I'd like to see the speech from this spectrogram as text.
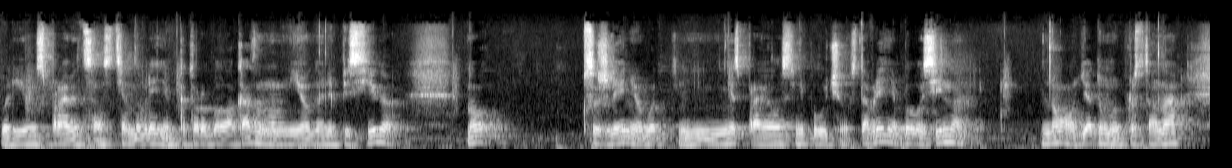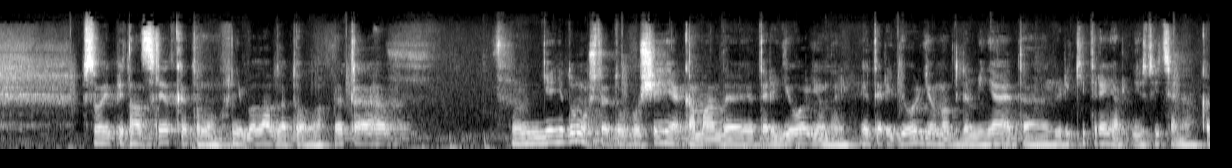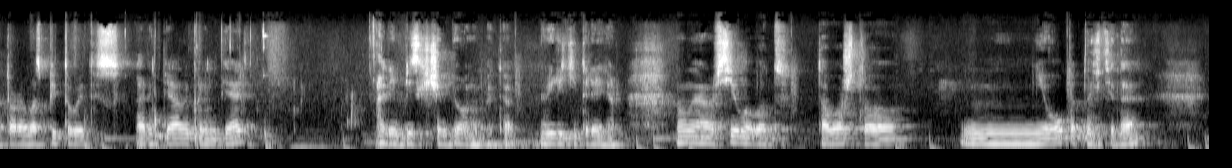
Валиева справится с тем давлением, которое было оказано на нее на Олимпийских играх. Но к сожалению, вот не справилась, не получилось. Давление было сильно, но я думаю, просто она в свои 15 лет к этому не была готова. Это я не думаю, что это упущение команды Этери Георгиевны. Этери Георгиевна для меня это великий тренер, действительно, который воспитывает из Олимпиады к Олимпиаде олимпийских чемпионов. Это великий тренер. Ну, наверное, в силу вот того, что неопытности, да,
